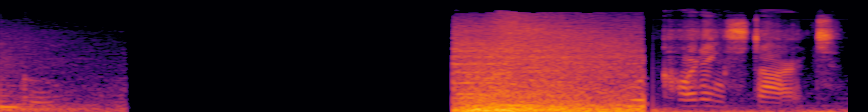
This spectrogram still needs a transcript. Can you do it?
jungle. Recording start.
